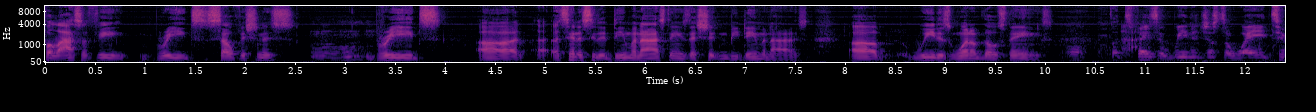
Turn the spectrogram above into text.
philosophy breeds selfishness, hmm breeds uh, a tendency to demonize things that shouldn't be demonized. Uh, weed is one of those things. Well, let's face it, weed is just a way to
